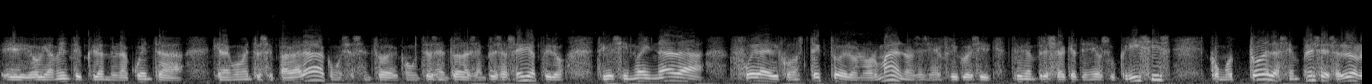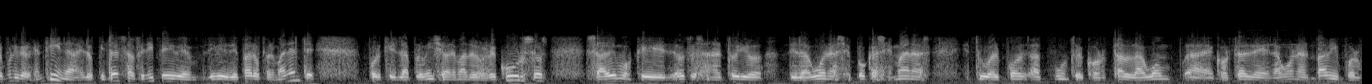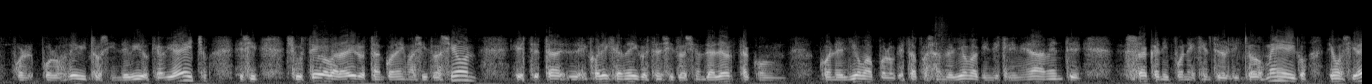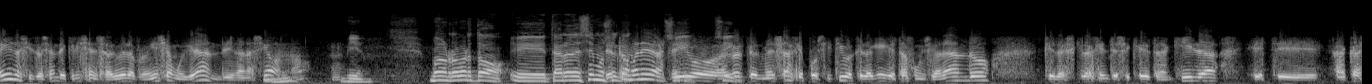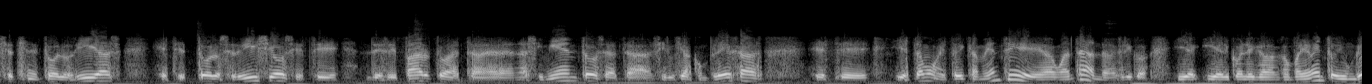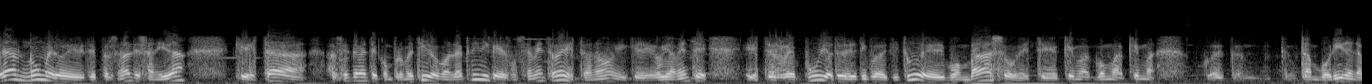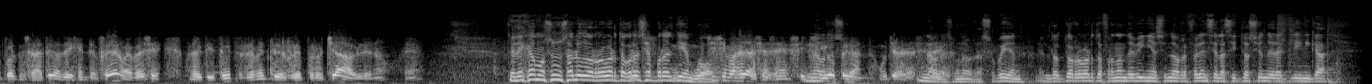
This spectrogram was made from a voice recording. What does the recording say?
eh, obviamente creando una cuenta que en algún momento se pagará, como se hacen como ustedes en todas las empresas serias, pero te digo, decir, no hay nada fuera del contexto de lo normal, no sé si me explico, es decir, de una empresa que ha tenido su crisis, como todas las empresas de salud de la República Argentina. El Hospital San Felipe vive, de paro permanente porque la provincia no le manda los recursos, sabemos que el otro sanatorio de Laguna hace pocas semanas estuvo al, punto de cortar Laguna, eh, cortarle Laguna al PAMI por, por, los débitos indebidos que había hecho. Es decir, si usted va a Varadero están con la misma situación, este, está, el Colegio Médico está en situación de alerta con, con el idioma por lo que está pasando el idioma, que indiscriminadamente sacan y ponen gente en los listados médicos. Digamos, si hay una situación de crisis en salud de la provincia muy grande, en la nación, ¿no? Bien. Bueno, Roberto, eh, te agradecemos. De todas maneras, te digo, Alberto, el mensaje positivo es que la clínica está funcionando, que la, que la gente se quede tranquila, este, acá se atiende todos los días, este, todos los servicios, este, desde parto hasta nacimientos, hasta cirugías complejas, este, y estamos estoicamente aguantando. Y, el, con el acompañamiento de un gran número de, personal de sanidad que está absolutamente comprometido con la clínica y el funcionamiento de esto, ¿no? Y que obviamente este, repudia todo ese tipo de actitudes, bombazo, este, quema, goma, quema, tamboril en la puerta de un sanatorio donde hay gente enferma, me parece una actitud realmente reprochable, ¿no? ¿Eh? Te dejamos un saludo, Roberto, gracias por el tiempo. Muchísimas gracias, ¿eh? Sí, sigo esperando. Muchas gracias. Un abrazo, un abrazo. Bien, el doctor Roberto Fernández Viña haciendo referencia a la situación de la clínica.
